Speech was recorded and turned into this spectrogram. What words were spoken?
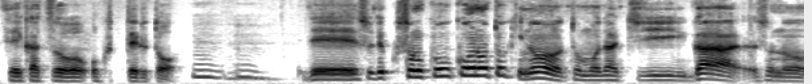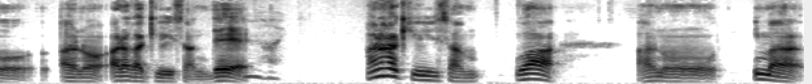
生活を送ってると。うんうんで、それで、その高校の時の友達が、その、あの、荒垣結衣さんで、はい、荒垣結衣さんは、あの、今、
